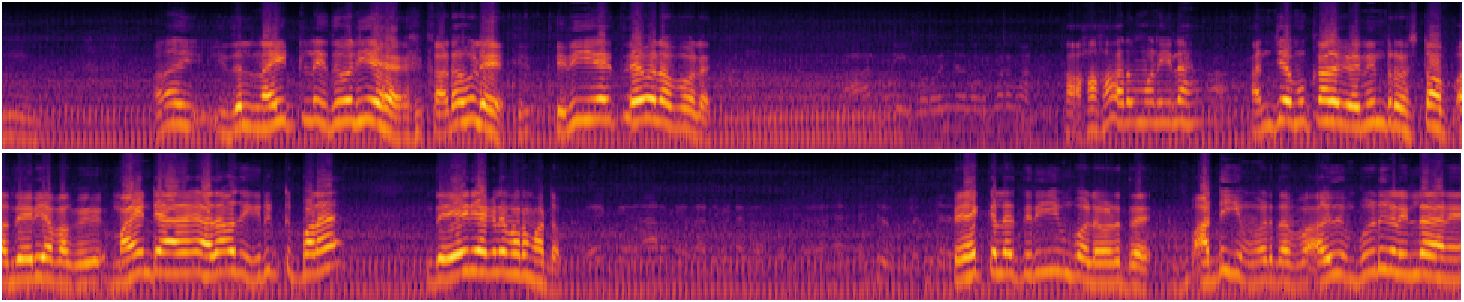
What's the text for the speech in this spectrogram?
ம். ஆனால் இதில் நைட்டில் இது வழியே கடவுளே தெரிய தேவையில்ல போல. ஆறு மணியில் அஞ்சே முக்காலுக்கு நின்று ஸ்டாப் அந்த ஏரியா பார்க்க. மைண்டே அதாவது இருட்டு பட இந்த ஏரியாக்களே வர மாட்டோம் பேக்கில் திரியும் போல ஒருத்த அடிக்கும் ஒருத்த அது வீடுகள் இல்லை தானே.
